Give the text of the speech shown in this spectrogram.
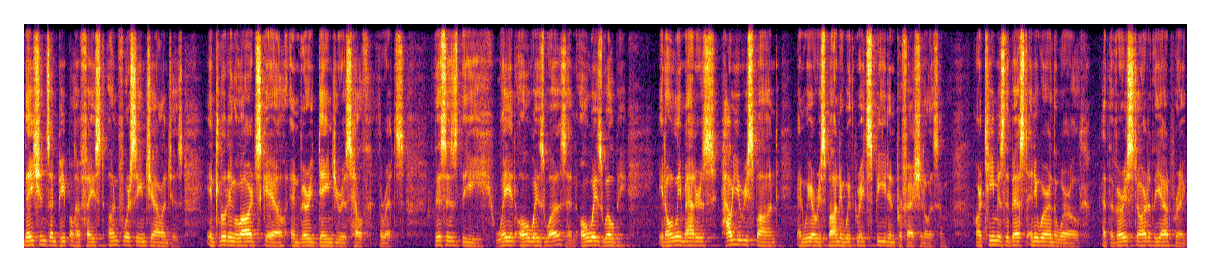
nations and people have faced unforeseen challenges, including large-scale and very dangerous health threats. This is the way it always was and always will be. It only matters how you respond, and we are responding with great speed and professionalism. Our team is the best anywhere in the world. At the very start of the outbreak,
